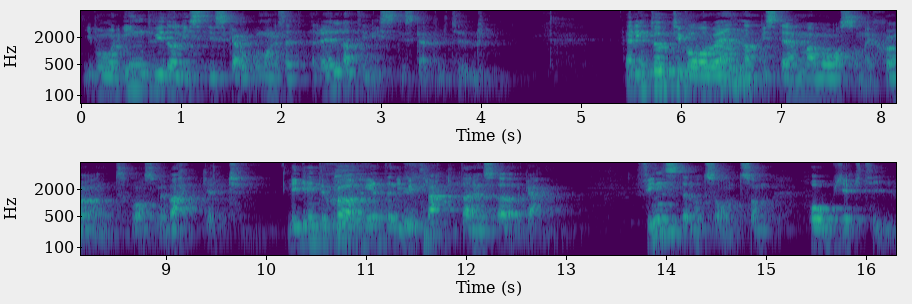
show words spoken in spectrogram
I vår individualistiska och på många sätt relativistiska kultur. Är det inte upp till var och en att bestämma vad som är skönt, vad som är vackert? Ligger inte skönheten i betraktarens öga? Finns det något sånt som objektiv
